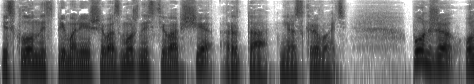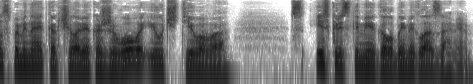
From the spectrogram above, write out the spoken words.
и склонность при малейшей возможности вообще рта не раскрывать. Понжа он вспоминает как человека живого и учтивого, с искристыми голубыми глазами.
